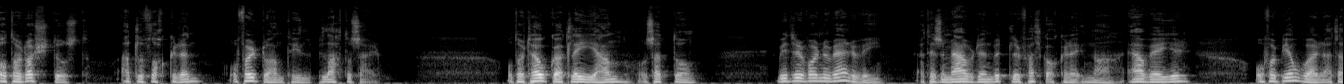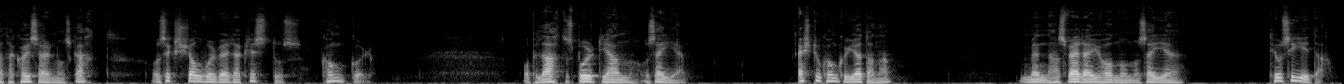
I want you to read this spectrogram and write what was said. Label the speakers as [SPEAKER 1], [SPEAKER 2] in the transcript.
[SPEAKER 1] og tar røstust, alle flokkeren, og førte han til Pilatusar. Og tar tauka klei han og settu, videre var nu væri vi, at disse mævren vittler folk okkara inna avveier, og forbjauar at leta kaisaren hon skatt, og seks sjálfur vera Kristus, kongur. Og Pilatus spurte han og sier, Erst du kongur jødana? Men han sverra i honom og sier, Til å sige det.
